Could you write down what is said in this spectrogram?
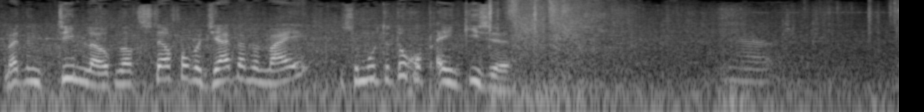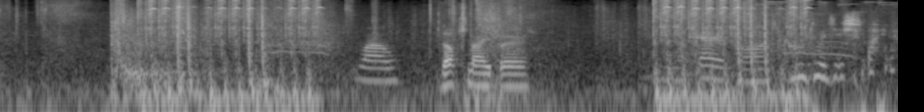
met een team lopen. Want stel bijvoorbeeld jij bent bij mij. Ze moeten toch op één kiezen. Ja. Wauw. Dag sniper. Ik ben een goed met die sniper.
